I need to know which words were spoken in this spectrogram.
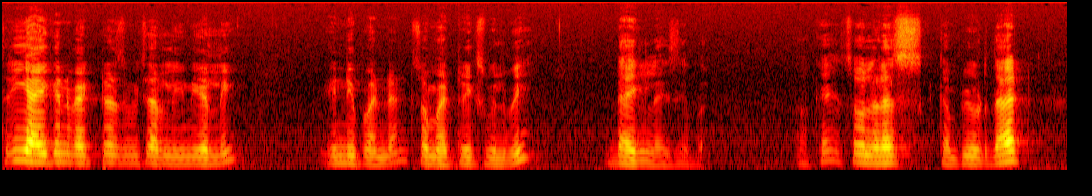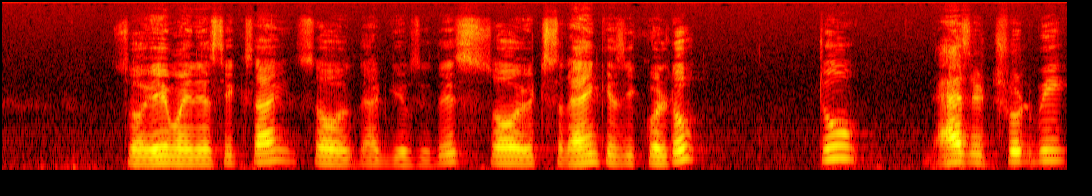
3 eigenvectors which are linearly independent. So, matrix will be diagonalizable. Okay. So, let us compute that. So, A minus 6 i. So, that gives you this. So, its rank is equal to 2 as it should be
